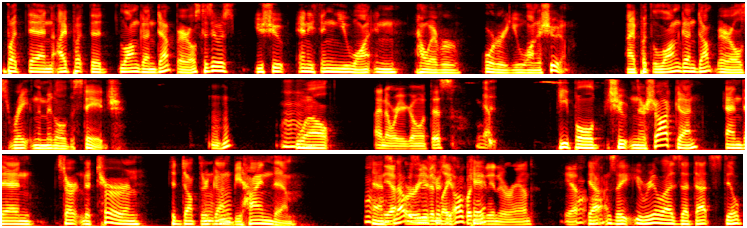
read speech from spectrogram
But then I put the long gun dump barrels because it was you shoot anything you want in however order you want to shoot them. I put the long gun dump barrels right in the middle of the stage. hmm Well, I know where you're going with this. Yep. people shooting their shotgun and then starting to turn to dump their gun Mhm. behind them. And yeah, so that was or an even like interesting. putting Okay, it in and around. Yeah. yeah, so you realize that that's still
